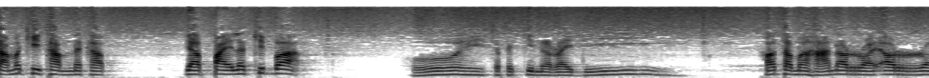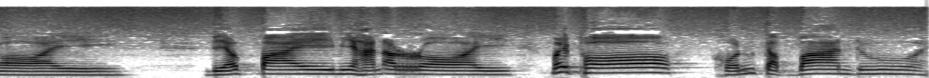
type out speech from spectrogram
สามัคคีธรรมนะครับ อย่าไปแล้วคิดว่าโอ้ยจะไปกินอะไรดี เขาทำอาหารอร่อยอร่อย เดี๋ยวไปมีอาหารอร่อย ไม่พอขนกลับบ้านด้วย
